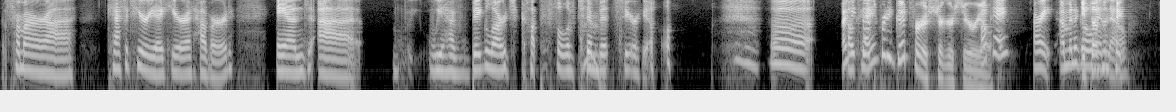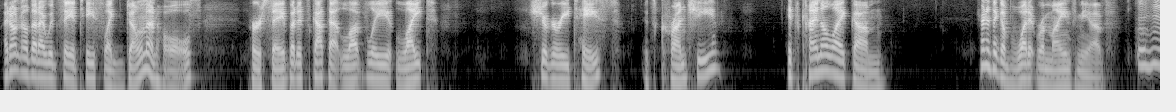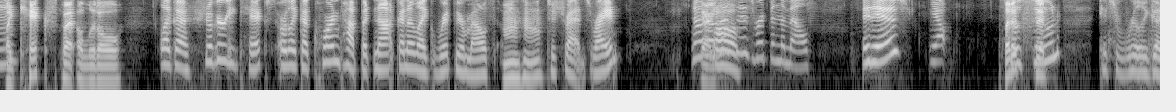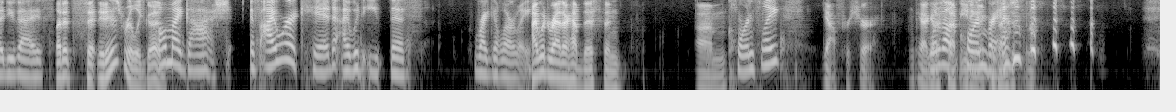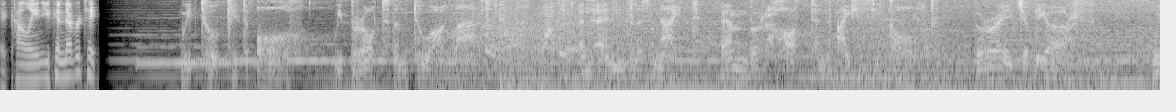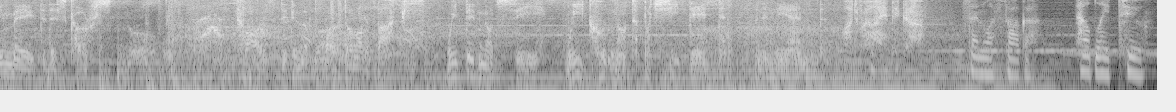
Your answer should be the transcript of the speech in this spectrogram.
from our uh cafeteria here at Hubbard and uh we have big large cups full of Timbit cereal. uh I think okay. that's pretty good for a sugar cereal. Okay. All right, I'm going to go it doesn't in. I don't know that I would say it tastes like donut holes per se, but it's got that lovely light sugary taste. It's crunchy. It's kind of like um trying to think of what it reminds me of. Mhm. Like Kix but a little like a sugary Kix or like a corn pop, but not gonna like rip your mouth Mhm. to shreds, right? No, Yeah. no, Oh. this is ripping the mouth. It is. Yep. Let so it sit- soon. It's really good, you guys. let it sit. It is really good. Oh my gosh! If I were a kid, I would eat this regularly. I would rather have this than um Cornflakes. Yeah, for sure. Okay, I What gotta about stop eating it 'cause I'm cornbread? just gonna... Hey, Colleen, you can never take. We took it all. We brought them to our land. An endless night, ember hot and icy cold. The rage of the earth. We made this curse. Carved it in the blood on our backs. We did not see. We could not, but she did. And in the end, What will I become? Senua's Saga. Hellblade 2.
